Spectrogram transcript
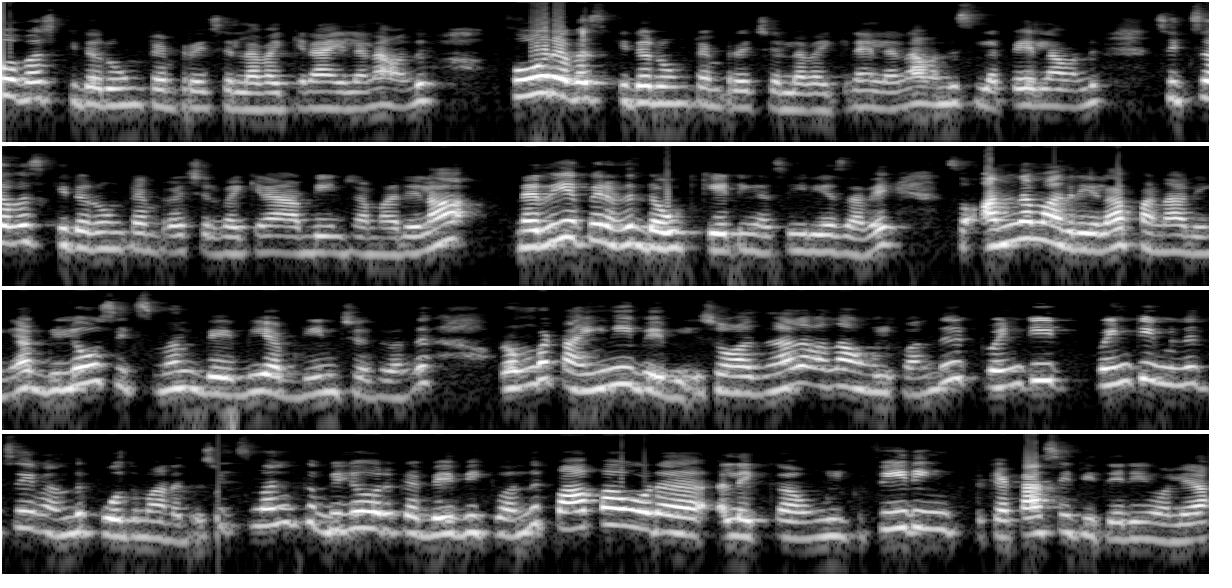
ஹவர்ஸ் கிட்ட ரூம் டெம்பரேச்சரில் வைக்கிறேன். இல்லைனா வந்து ஃபோர் ஹவர்ஸ் கிட்ட ரூம் டெம்பரேச்சரில் வைக்கிறேன். இல்லைனா வந்து சில பேர்லாம் வந்து சிக்ஸ் ஹவர்ஸ் கிட்ட ரூம் டெம்பரேச்சர் வைக்கிறேன் அப்படின்ற மாதிரிலாம் நிறைய பேர் வந்து டவுட் கேட்டீங்க சீரியஸாகவே ஸோ அந்த மாதிரியெல்லாம் பண்ணாதீங்க. பிலோ சிக்ஸ் மந்த் பேபி அப்படின்றது வந்து ரொம்ப டைனி பேபி ஸோ அதனால வந்து அவங்களுக்கு வந்து டுவெண்ட்டி டுவெண்ட்டி மினிட்ஸே வந்து போதுமானது. சிக்ஸ் மந்த்க்கு பிலோ இருக்க பேபிக்கு வந்து பாப்பாவோட லைக் அவங்களுக்கு ஃபீடிங் கெப்பாசிட்டி தெரியும் இல்லையா?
